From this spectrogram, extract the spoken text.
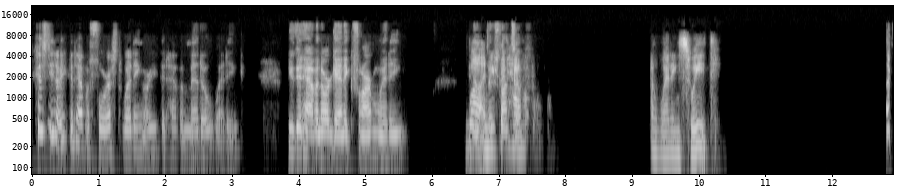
Because, you know, you could have a forest wedding or you could have a meadow wedding. You could have an organic farm wedding. You Well, know, and you could have of- a wedding suite.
